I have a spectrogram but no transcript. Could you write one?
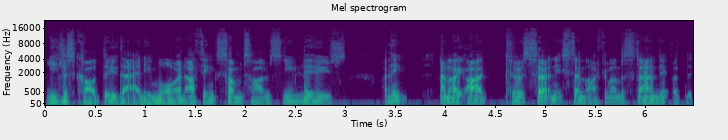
you just can't do that anymore. And I think sometimes you lose. I think, and I, I to a certain extent, I can understand it, but. The,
